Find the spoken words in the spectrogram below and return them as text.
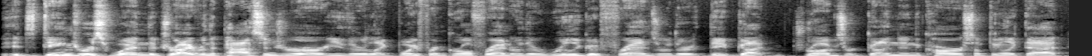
It's dangerous when the driver and the passenger are either like boyfriend, girlfriend, or they're really good friends, or they're they've got drugs or gun in the car or something like that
